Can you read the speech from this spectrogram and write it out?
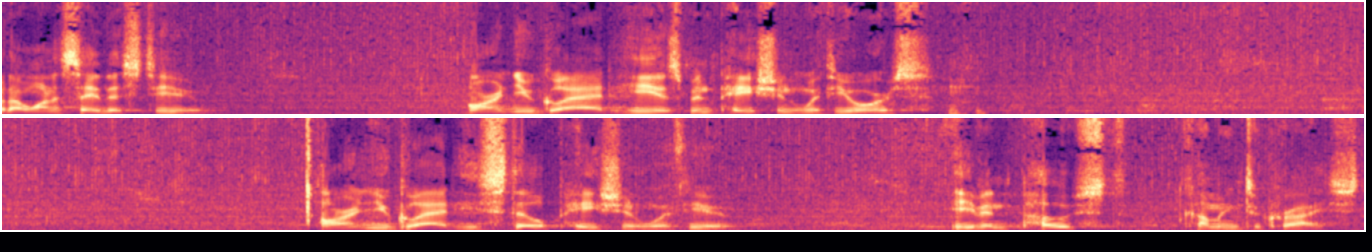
But I want to say this to you. Aren't you glad He has been patient with yours? Aren't you glad He's still patient with you? even post coming to Christ.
